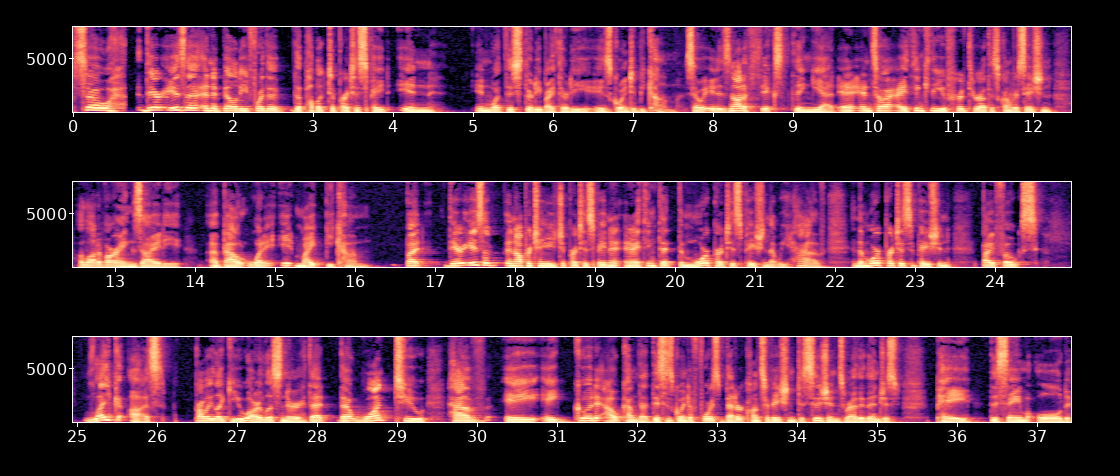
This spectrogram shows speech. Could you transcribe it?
so there is a, an ability for the the public to participate in in what this 30 by 30 is going to become. So it is not a fixed thing yet. And, and, so I think that you've heard throughout this conversation a lot of our anxiety about what it, it might become. But there is a, an opportunity to participate. And I think that the more participation that we have, and the more participation by folks like us, probably like you, our listener, that that want to have a a good outcome. That this is going to force better conservation decisions rather than just pay the same old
